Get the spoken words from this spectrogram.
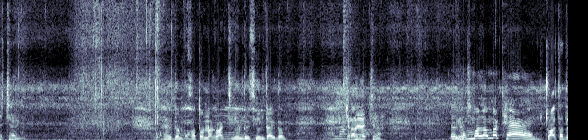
যাচ্ছে না। একদম খতরনাক লাগছে কিন্তু সিনটা একদম। যাওয়া যাচ্ছে না। লম্বা লম্বা ঠ্যাং। চল তাতে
